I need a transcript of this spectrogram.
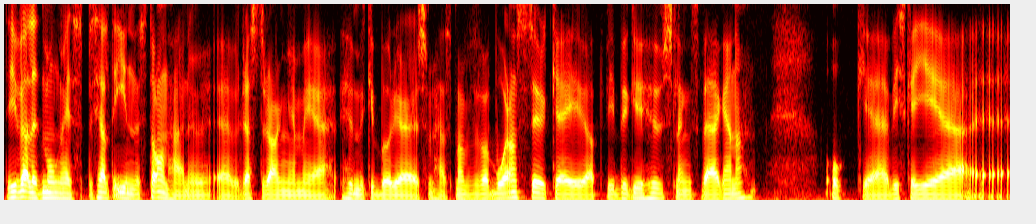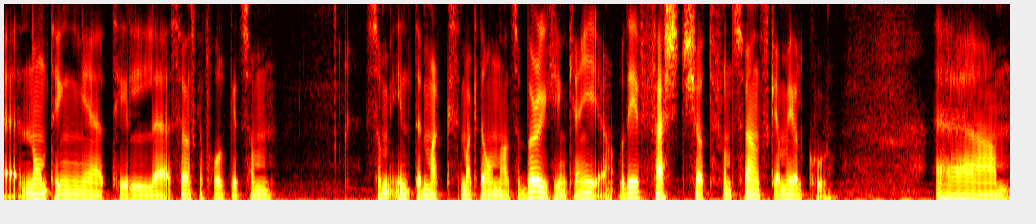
det är ju väldigt många, speciellt i innerstan här nu, eh, restauranger med hur mycket burgare som helst. Men vår våran styrka är ju att vi bygger hus längs vägarna. Och eh, vi ska ge eh, någonting eh, till eh, svenska folket som som inte Max, McDonalds och Burger King kan ge. Och det är färskt kött från svenska mjölkkor. Ehm,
